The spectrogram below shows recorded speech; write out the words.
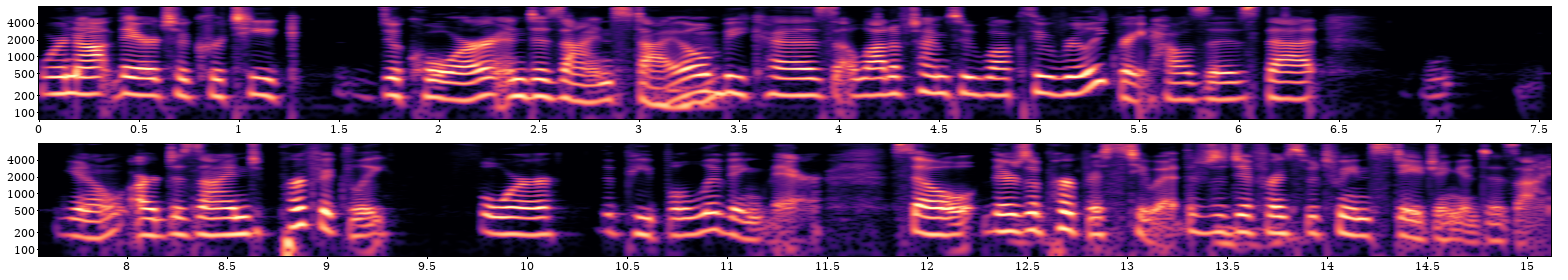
We're not there to critique decor and design Mm-hmm. style because a lot of times we walk through really great houses that, you know, are designed perfectly for the people living there. So there's a purpose to it. There's a difference between staging and design.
